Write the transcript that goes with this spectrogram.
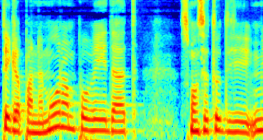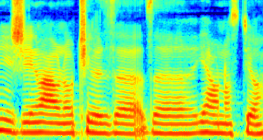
tega pa ne morem povedati. Smo se tudi mi že malo naučili z, z javnostjo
